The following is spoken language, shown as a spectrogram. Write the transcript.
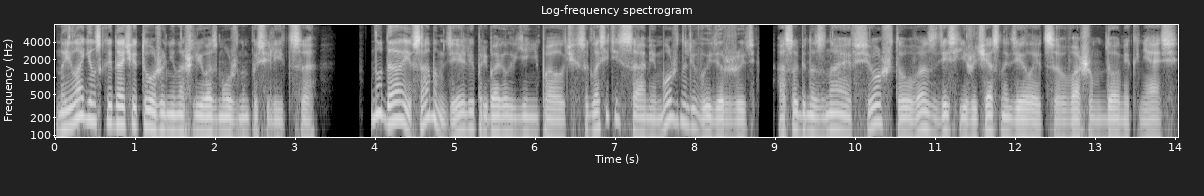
На Елагинской даче тоже не нашли возможным поселиться. «Ну да, и в самом деле», — прибавил Евгений Павлович, — «согласитесь сами, можно ли выдержать особенно зная все, что у вас здесь ежечасно делается, в вашем доме, князь,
